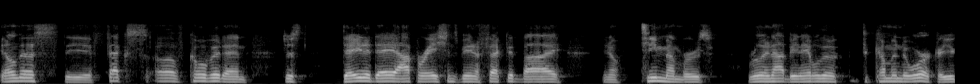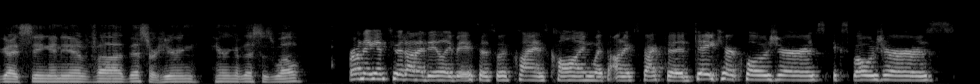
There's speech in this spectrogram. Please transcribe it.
illness, the effects of COVID and just day-to-day operations being affected by, you know, team members really not being able to, to come into work. Are you guys seeing any of uh, this or hearing hearing of this as well? Running into it on a daily basis with clients calling with unexpected daycare closures, exposures,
